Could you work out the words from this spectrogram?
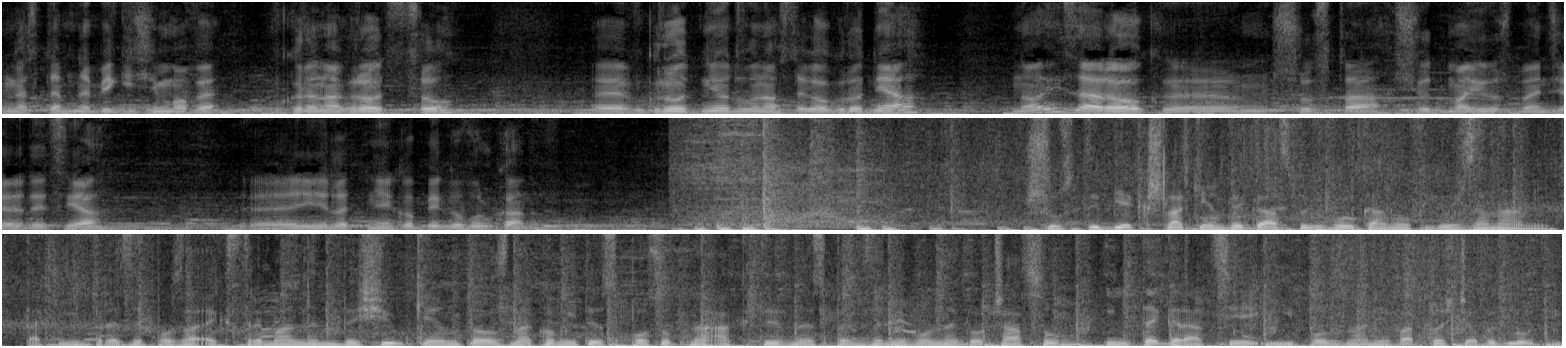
Następne biegi zimowe w Gronagrodcu e, w grudniu, 12 grudnia. No i za rok, e, szósta, siódma już będzie edycja letniego biegu wulkanów. Szósty bieg szlakiem wygasłych wulkanów już za nami. Takie imprezy poza ekstremalnym wysiłkiem to znakomity sposób na aktywne spędzenie wolnego czasu, integrację i poznanie wartościowych ludzi.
